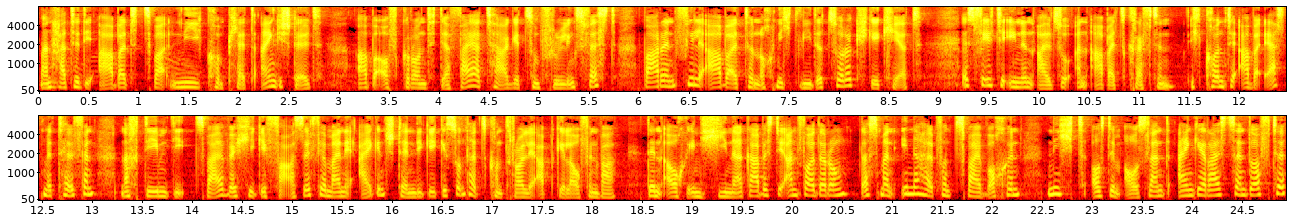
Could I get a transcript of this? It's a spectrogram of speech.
Man hatte die Arbeit zwar nie komplett eingestellt, aber aufgrund der Feiertage zum Frühlingsfest waren viele Arbeiter noch nicht wieder zurückgekehrt. Es fehlte ihnen also an Arbeitskräften. Ich konnte aber erst mithelfen, nachdem die zweiwöchige Phase für meine eigenständige Gesundheitskontrolle abgelaufen war. Denn auch in China gab es die Anforderung, dass man innerhalb von zwei Wochen nicht aus dem Ausland eingereist sein durfte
